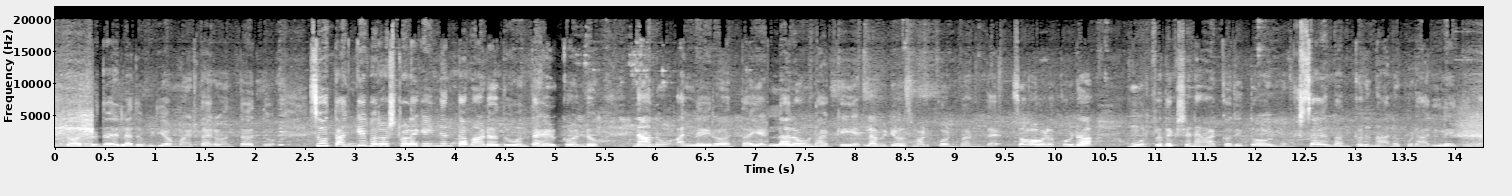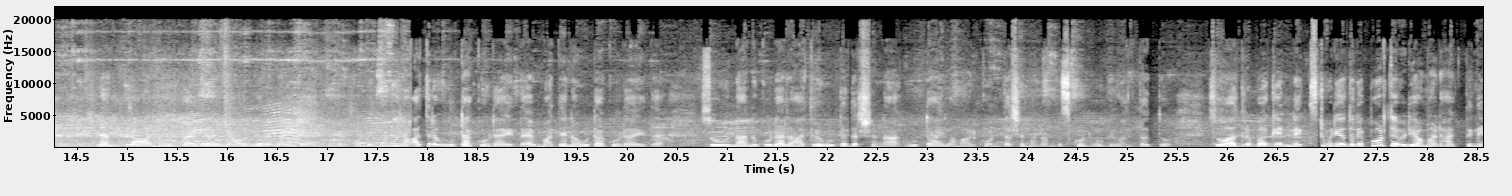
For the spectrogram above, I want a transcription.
ಇತ್ತು. ಅದರದ್ದು ಎಲ್ಲದು ವಿಡಿಯೋ ಮಾಡ್ತಾ ಇರೋವಂಥದ್ದು ಸೊ ತಂಗಿ ಬರೋಷ್ಟರೊಳಗೆ ಇನ್ನೆಂತ ಮಾಡೋದು ಅಂತ ಹೇಳ್ಕೊಂಡು ನಾನು ಅಲ್ಲೇ ಇರೋವಂಥ ಎಲ್ಲ ರೌಂಡ್ ಹಾಕಿ ಎಲ್ಲ ವಿಡಿಯೋಸ್ ಮಾಡ್ಕೊಂಡು ಬಂದೆ. ಸೊ ಅವಳು ಕೂಡ ಮೂರು ಪ್ರದಕ್ಷಿಣೆ ಹಾಕೋದಿತ್ತು. ಅವಳು ಮುಗಿಸ್ತಾ ಅಂದ್ಕೊಂಡು ನಾನು ಕೂಡ ಅಲ್ಲೇ ಇದ್ದಿದ್ದೆ ನಂತರ ನೋಡ್ತಾ ಇದ್ದ ಯಾವ ಥರ ಎಲ್ಲ ಇದೆ ಅಂತ ಹೇಳ್ಕೊಂಡು ಇನ್ನು ರಾತ್ರಿ ಊಟ ಕೂಡ ಇದೆ, ಮಧ್ಯಾಹ್ನ ಊಟ ಕೂಡ ಇದೆ. ಸೊ ನಾನು ಕೂಡ ರಾತ್ರಿ ಊಟ ದರ್ಶನ, ಊಟ ಎಲ್ಲ ಮಾಡ್ಕೊಂಡು ದರ್ಶನ ಎಲ್ಲ ಮುಗಿಸ್ಕೊಂಡು ಹೋಗಿರುವಂಥದ್ದು. ಸೊ ಅದ್ರ ಬಗ್ಗೆ ನೆಕ್ಸ್ಟ್ ವಿಡಿಯೋದಲ್ಲಿ ಪೂರ್ತಿ ವಿಡಿಯೋ ಮಾಡಿ ಹಾಕ್ತೀನಿ.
